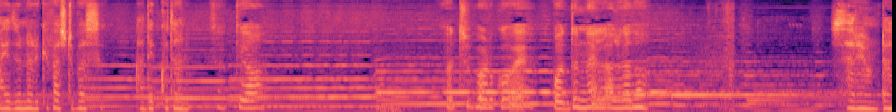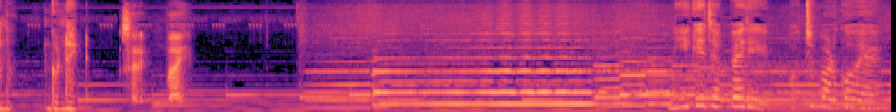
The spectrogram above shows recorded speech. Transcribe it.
ఐదున్నరకి ఫస్ట్ బస్సు. అది ఎక్కుతాను సత్య వచ్చి పడుకోవే. పొద్దున్న వెళ్ళాలి కదా. సరే ఉంటాను. Good night. సరే బాయ్. నీకే చెప్పేది వచ్చి పడుకోవే.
